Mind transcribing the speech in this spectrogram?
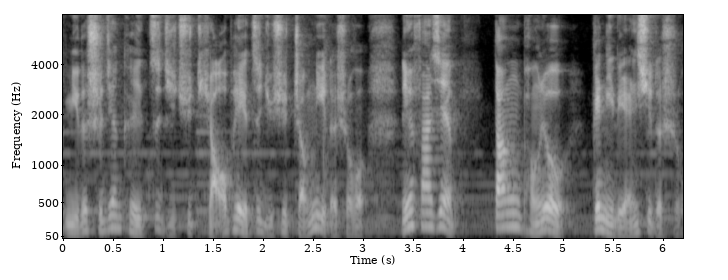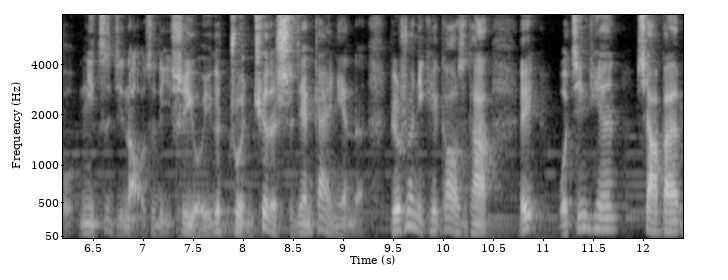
你的时间可以自己去调配、自己去整理的时候，你会发现，当朋友跟你联系的时候，你自己脑子里是有一个准确的时间概念的。比如说，你可以告诉他，哎，我今天下班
